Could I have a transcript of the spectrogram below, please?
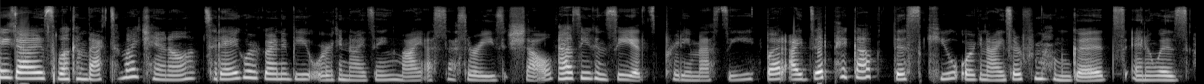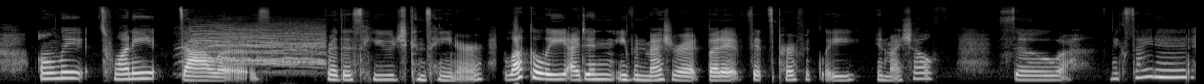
Hey guys, welcome back to my channel. Today we're going to be organizing my accessories shelf. As you can see, it's pretty messy, but I did pick up this cute organizer from HomeGoods and it was only $20 for this huge container. Luckily, I didn't even measure it, but it fits perfectly in my shelf. So I'm excited.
